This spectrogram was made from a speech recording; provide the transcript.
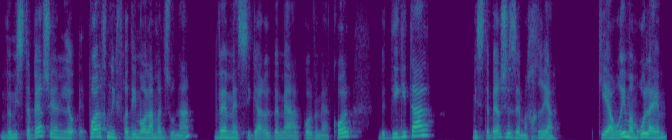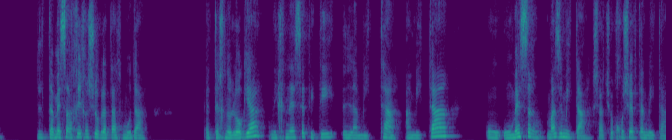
ומסתבר שפה אנחנו נפרדים מעולם התזונה, ומסיגריות ומאלכוהול ומהכל, בדיגיטל מסתבר שזה מכריע. כי ההורים אמרו להם את המסר הכי חשוב לתת מודע. הטכנולוגיה נכנסת איתי למיטה. המיטה הוא, הוא מסר, מה זה מיטה? כשאת חושבת על מיטה.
